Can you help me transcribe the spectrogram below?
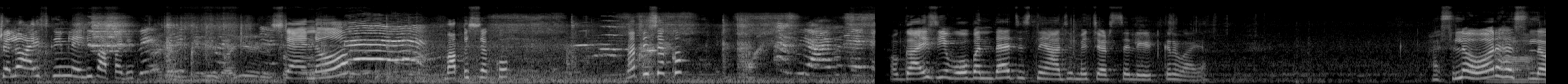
चलो आइसक्रीम ले ली पापा ने। स्टैनो वापस रखो। वापस रखो। और गाइस ये वो बंदा है जिसने आज हमें चर्च से लेट करवाया। हंस लो और हंस लो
